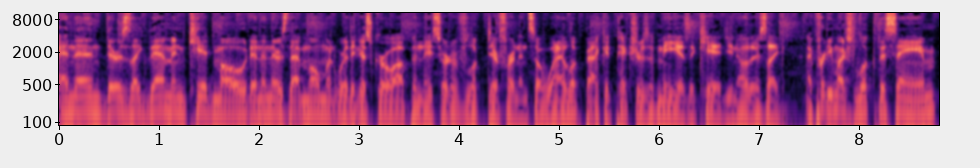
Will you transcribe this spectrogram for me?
and then there's like them in kid mode, and then there's that moment where they just grow up and they sort of look different. And so when I look back at pictures of me as a kid, you know, there's like I pretty much look the same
